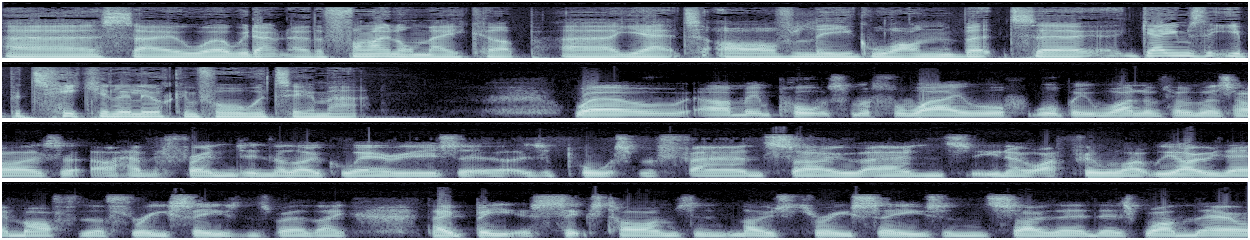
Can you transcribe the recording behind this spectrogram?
Uh, so uh, we don't know the final makeup uh, yet of League One. But uh, games that you're particularly looking forward to, Matt? Well, I mean, Portsmouth away will, will be one of them. As I, as I have a friend in the local area as a, as a Portsmouth fan, so and you know I feel like we owe them after the three seasons where they, they beat us six times in those three seasons. So there, there's one there.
